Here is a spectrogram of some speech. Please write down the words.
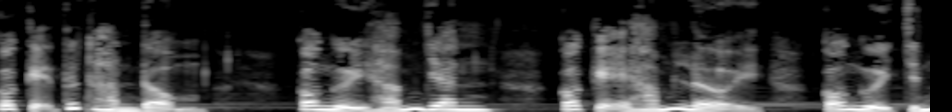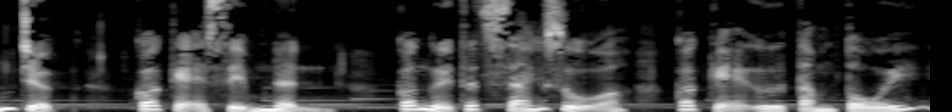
có kẻ thích hành động, có người hám danh, có kẻ hám lợi, có người chính trực, có kẻ xỉm nịnh, có người thích sáng sủa, có kẻ ưa tâm tối.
